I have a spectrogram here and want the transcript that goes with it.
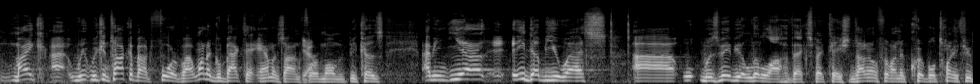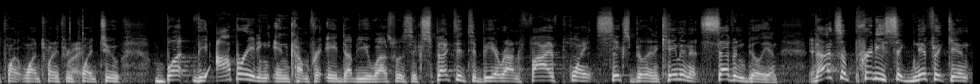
Mike, uh, we, we, can talk about Ford, but I want to go back to Amazon yeah. for a moment because, I mean, yeah, AWS uh, was maybe a little off of expectations. I don't know if we want to quibble 23.1, 23.2, right. but the operating income for AWS was expected to be around 5.6 billion. It came in at 7 billion. Yeah. That's a pretty significant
